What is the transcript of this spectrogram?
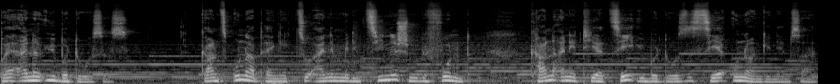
Bei einer Überdosis. Ganz unabhängig zu einem medizinischen Befund kann eine THC-Überdosis sehr unangenehm sein.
